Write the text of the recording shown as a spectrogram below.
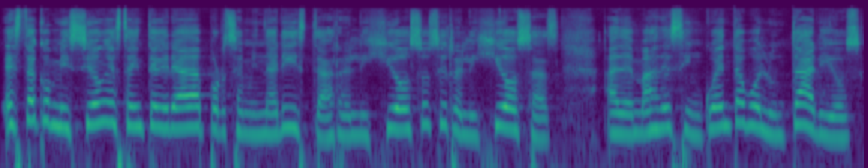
Esta comisión está integrada por seminaristas, religiosos y religiosas, además de 50 voluntarios,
